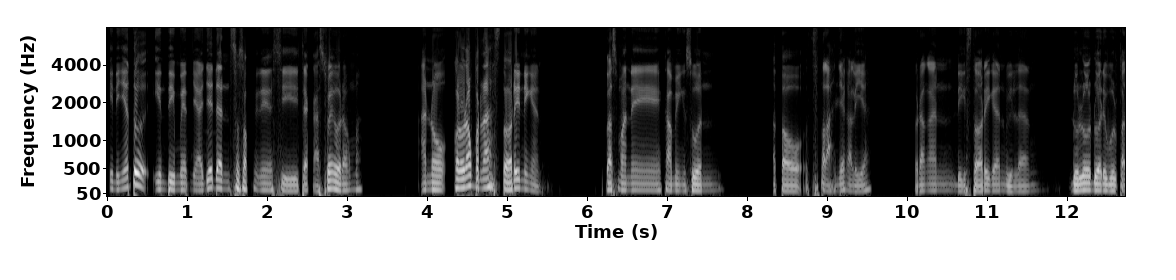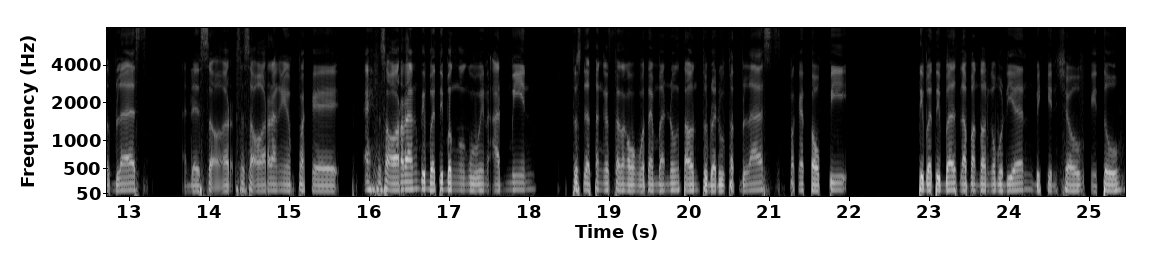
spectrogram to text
Ininya tuh intimate-nya aja dan sosoknya si CKSW orang mah. Anu, kalau orang pernah story nih kan, pas mana coming soon atau setelahnya kali ya, orang kan di story kan bilang dulu 2014 ada seor- seseorang yang pakai eh seseorang tiba-tiba ngomongin admin terus datang ke up Kabupaten Bandung tahun 2014 pakai topi tiba-tiba 8 tahun kemudian bikin show gitu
